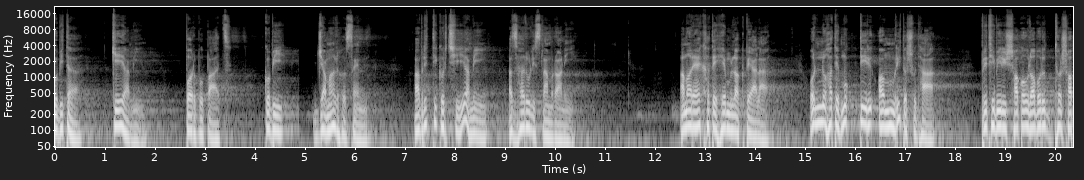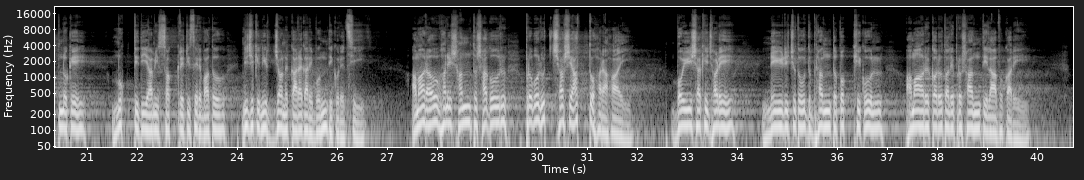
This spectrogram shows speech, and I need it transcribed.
কবিতা কে আমি? পর্ব পাঁচ। কবি জামাল হোসেন। আবৃত্তি করছি আমি আজহারুল ইসলাম রানী। আমার এক হাতে হেমলক পেয়ালা, অন্য হাতে মুক্তির অমৃত সুধা। পৃথিবীর সকল অবরুদ্ধ স্বপ্নকে মুক্তি দিয়ে আমি সক্রেটিসের মতো নিজেকে নির্জন কারাগারে বন্দি করেছি। আমার আহ্বানে শান্ত সাগর প্রবল উচ্ছ্বাসে আত্মহারা হয়। বৈশাখী ঝড়ে নির্চ্যুত উদ্ভ্রান্ত পক্ষীকুল আমার করতলে প্রশান্তি লাভ করে।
